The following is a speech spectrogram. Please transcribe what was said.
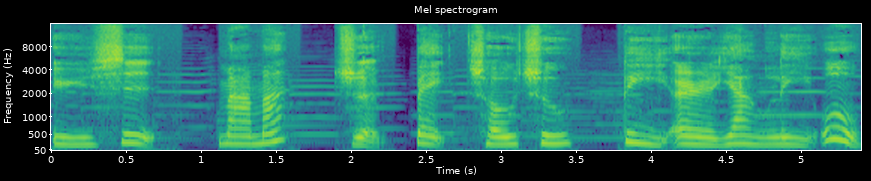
于是妈妈准备抽出第二样礼物。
